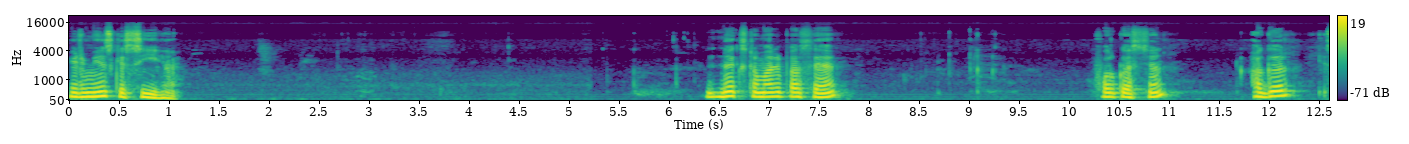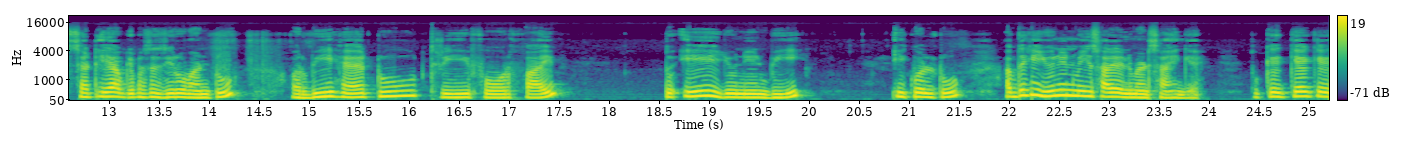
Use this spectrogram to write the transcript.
इट मीन्स के सी है। नेक्स्ट हमारे पास है फोर क्वेश्चन अगर सेट ए आपके पास है ज़ीरो वन टू और बी है टू थ्री फोर फाइव तो A union B equal to अब देखिए यूनियन में ये सारे एलिमेंट्स आएँगे। तो क्या क्या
